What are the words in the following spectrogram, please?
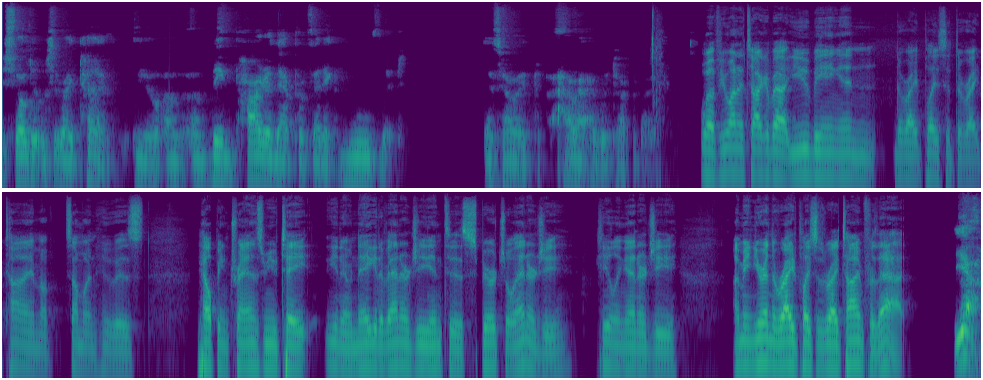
just felt it was the right time, you know, of, of being part of that prophetic movement. That's how I how I would talk about it. Well, if you want to talk about you being in the right place at the right time of someone who is helping transmutate, you know, negative energy into spiritual energy, healing energy. I mean, you're in the right place at the right time for that. Yeah.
